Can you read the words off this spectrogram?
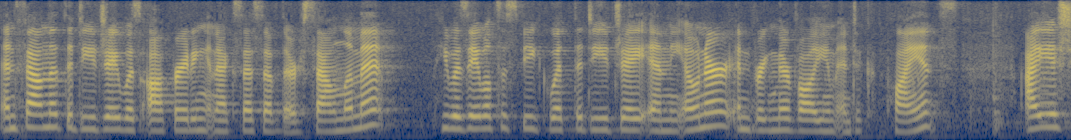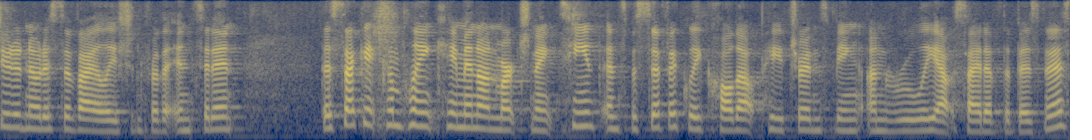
and found that the DJ was operating in excess of their sound limit. He was able to speak with the DJ and the owner and bring their volume into compliance. I issued a notice of violation for the incident. The second complaint came in on March 19th and specifically called out patrons being unruly outside of the business.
